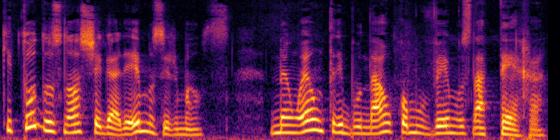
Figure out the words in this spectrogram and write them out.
que todos nós chegaremos, irmãos, não é um tribunal como vemos na terra.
